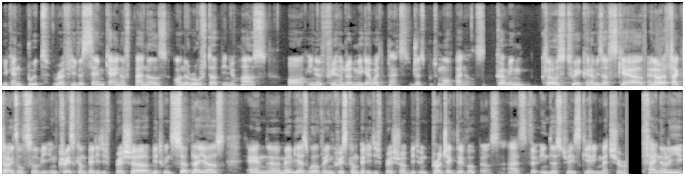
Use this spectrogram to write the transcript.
you can put roughly the same kind of panels on a rooftop in your house or in a 300 megawatt plant. Just put more panels. Coming close to economies of scale, another factor is also the increased competitive pressure between suppliers and uh, maybe as well the increased competitive pressure between project developers as the industry is getting mature. Finally,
